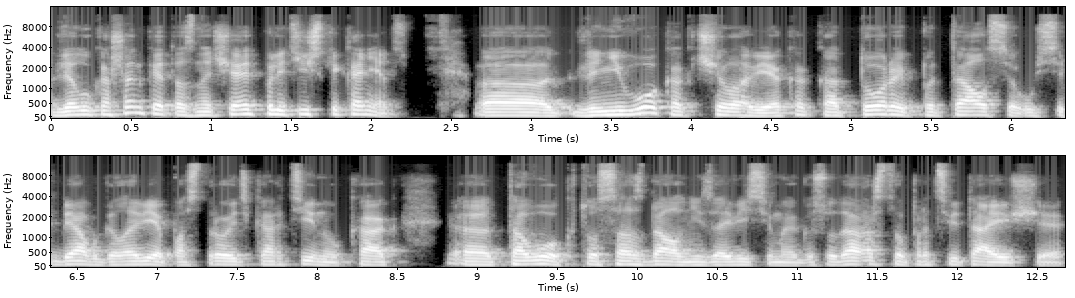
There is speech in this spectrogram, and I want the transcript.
Для Лукашенко это означает политический конец. Э, Для него, как человека, который пытался у себя в голове построить картину как э, того, кто создал независимое государство, процветающее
